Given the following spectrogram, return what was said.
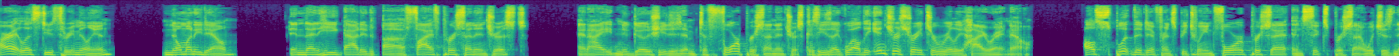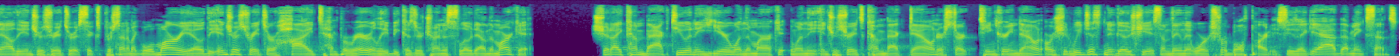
all right, let's do 3 million, no money down. And then he added uh, 5% interest and I negotiated him to 4% interest because he's like, well, the interest rates are really high right now. I'll split the difference between 4% and 6%, which is now the interest rates are at 6%. I'm like, well, Mario, the interest rates are high temporarily because they're trying to slow down the market. Should I come back to you in a year when the market, when the interest rates come back down or start tinkering down? Or should we just negotiate something that works for both parties? He's like, yeah, that makes sense.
